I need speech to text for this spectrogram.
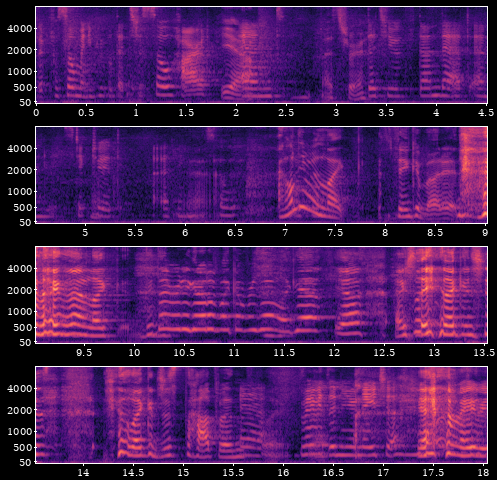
Like for so many people, that's just so hard. Yeah. And That's true. that you've done that and stick to Yeah. it, I think Yeah. so. I don't even like think about it. like I'm like, did I really get out of my comfort zone? Like yeah, yeah. Actually, like it just feel like it just happened. Yeah. Like, Maybe so- it's in your nature. yeah, maybe.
